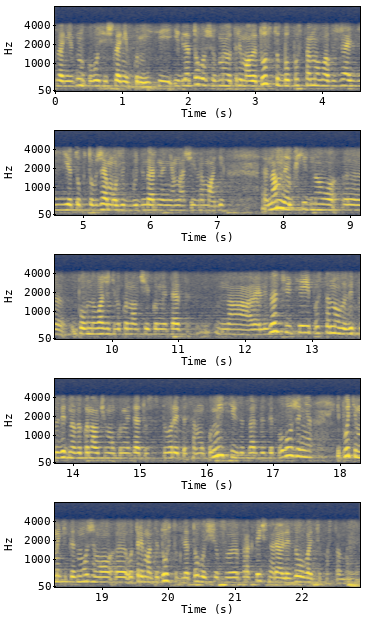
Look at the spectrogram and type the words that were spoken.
членів, ну когось із членів комісії. І для того, щоб ми отримали доступ, бо постанова вже діє, тобто вже можуть бути звернення в нашій громаді. Нам необхідно е, уповноважити виконавчий комітет на реалізацію цієї постанови, відповідно виконавчому комітету створити саму комісію, затвердити положення, і потім ми тільки зможемо е, отримати доступ для того, щоб е, практично реалізовувати цю постанову.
